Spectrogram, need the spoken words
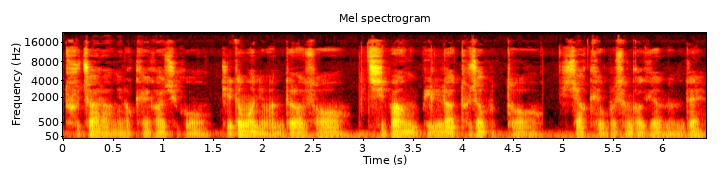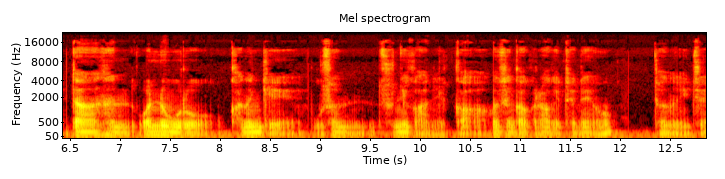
투자랑 이렇게 해가지고 시드머니 만들어서 지방 빌라 투자부터 시작해볼 생각이었는데 일단은 원룸으로 가는 게 우선 순위가 아닐까 그런 생각을 하게 되네요. 저는 이제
